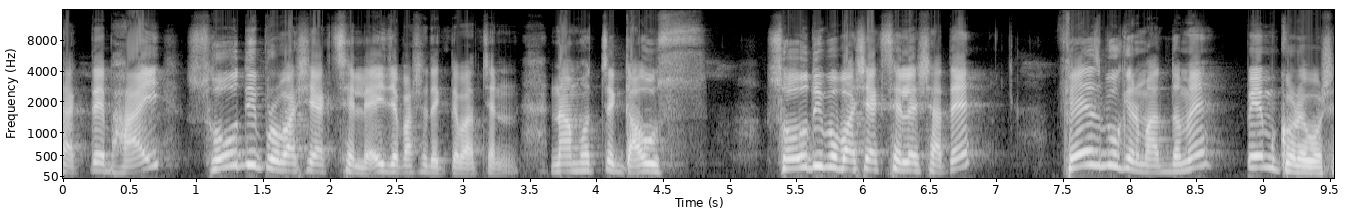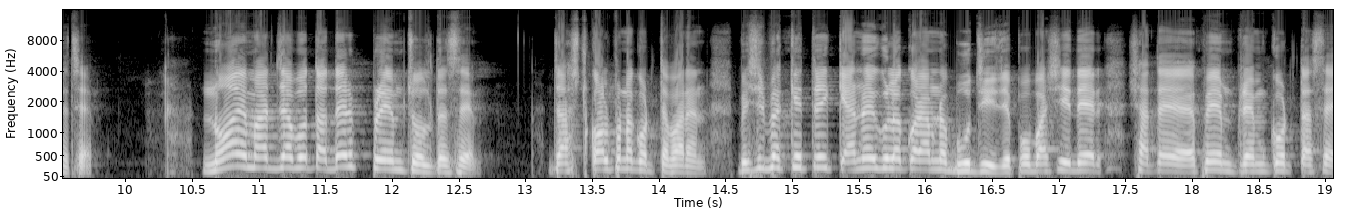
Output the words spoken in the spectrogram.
থাকতে ভাই সৌদি প্রবাসী এক ছেলে, এই যে পাশে দেখতে পাচ্ছেন, নাম হচ্ছে গাউস। সৌদি প্রবাসী এক ছেলের সাথে ফেসবুকের মাধ্যমে প্রেম করে বসেছে। নয় মাস যাবত তাদের প্রেম চলতেছে। জাস্ট কল্পনা করতে পারেন, বেশিরভাগ ক্ষেত্রেই কেন এগুলো করে আমরা বুঝি যে প্রবাসীদের সাথে প্রেম প্রেম করতেছে।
